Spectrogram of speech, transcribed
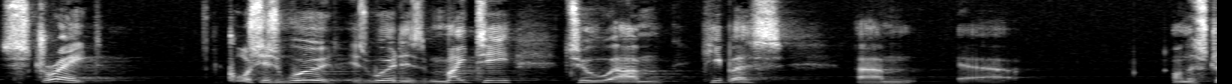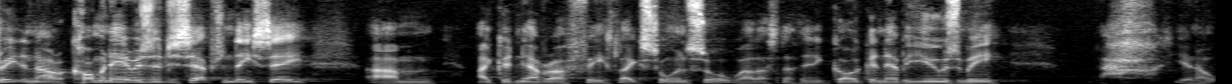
straight. Of course, His Word, His Word is mighty to um, keep us um, uh, on the straight and narrow. Common areas of deception, they say, um, I could never have faith like so and so. Well, that's nothing. God can never use me. You know,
